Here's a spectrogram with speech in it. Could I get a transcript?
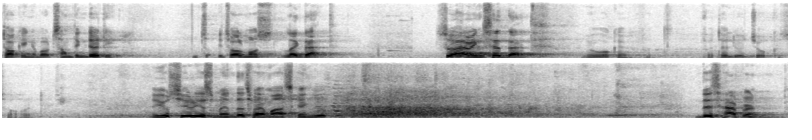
talking about something dirty. It's, it's almost like that. So having said that, you okay? If I tell you a joke, it's all right. Are You're serious, man, that's why I'm asking you. this happened.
